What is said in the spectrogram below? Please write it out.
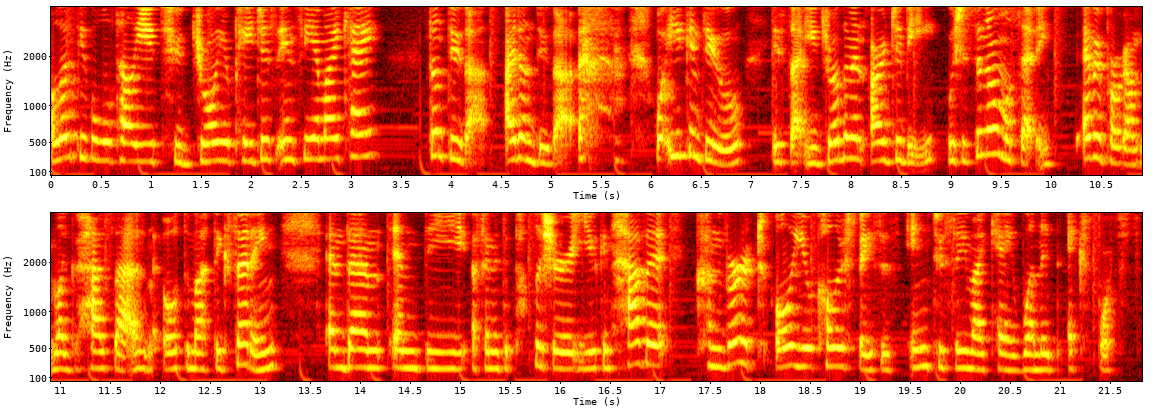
a lot of people will tell you to draw your pages in CMYK. Don't do that. I don't do that. what you can do is that you draw them in RGB, which is the normal setting. Every program like has that as an automatic setting and then in the affinity publisher you can have it convert all your color spaces into CMYK when it exports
